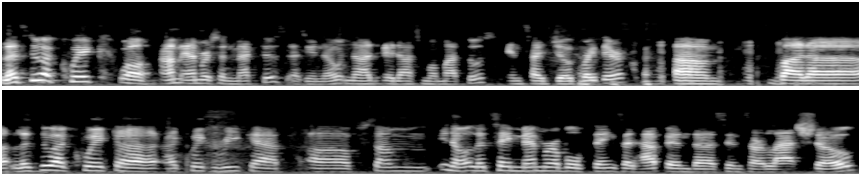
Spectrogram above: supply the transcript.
Let's do a quick. Well, I'm Emerson Mectis, as you know, not Erasmo Matos. Inside joke right there. Um, but uh, let's do a quick uh, a quick recap of some, you know, let's say memorable things that happened uh, since our last show.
